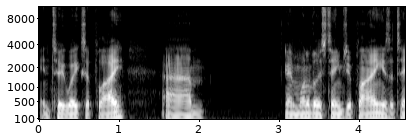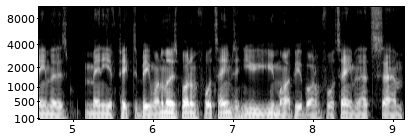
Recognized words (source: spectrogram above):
in two weeks of play, um, and one of those teams you're playing is a team that as many have picked to be one of those bottom four teams, and you you might be a bottom four team, and that's um,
